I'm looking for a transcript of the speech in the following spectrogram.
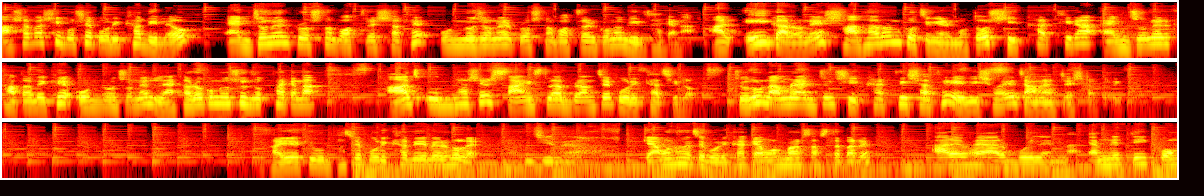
পাশাপাশি বসে পরীক্ষা দিলেও একজনের প্রশ্নপত্রের সাথে অন্যজনের প্রশ্নপত্রের কোনো মিল থাকে না। আর এই কারণে সাধারণ কোচিং এর মতো শিক্ষার্থীরা একজনের খাতা দেখে অন্যজনের লেখারও কোনো সুযোগ থাকে না। আজ উদ্ভাসের সায়েন্স ল্যাব ব্রাঞ্চে পরীক্ষা ছিল। চলুন আমরা একজন শিক্ষার্থীর সাথে এ বিষয়ে জানার চেষ্টা করি। ভাইয়া কি উদ্ভাসে পরীক্ষা দিয়ে বের হলে জি ভাই কেমন হয়েছে পরীক্ষা? কেমন মার্কস আসতে পারে? আরে ভাই আর বললেন না। এমনিতেই কম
